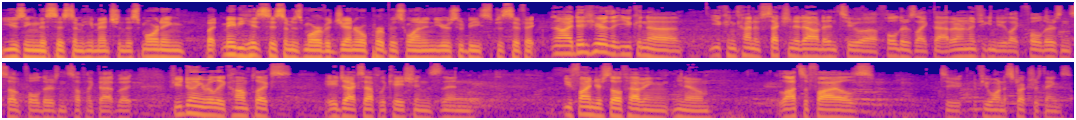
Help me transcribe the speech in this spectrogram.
using the system he mentioned this morning, but maybe his system is more of a general purpose one and yours would be specific. No, I did hear that you can uh, you can kind of section it out into uh, folders like that. I don't know if you can do like folders and subfolders and stuff like that, but if you're doing really complex Ajax applications, then you find yourself having you know lots of files to if you want to structure things.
